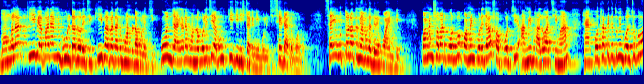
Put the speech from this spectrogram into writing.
মঙ্গলার কি ব্যাপারে আমি ভুলটা ধরেছি কীভাবে তাকে ভণ্ডটা বলেছি, কোন জায়গাটা ভণ্ড বলেছি এবং কি জিনিসটাকে নিয়ে বলেছি, সেটাকে বলো। সেই উত্তরটা তুমি আমাকে দেবে পয়েন্টে কমেন্ট সবার পড়ব কমেন্ট করে যাও, সব পড়ছি। আমি ভালো আছি, মা। হ্যাঁ কোথা থেকে তুমি বলছো গো?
